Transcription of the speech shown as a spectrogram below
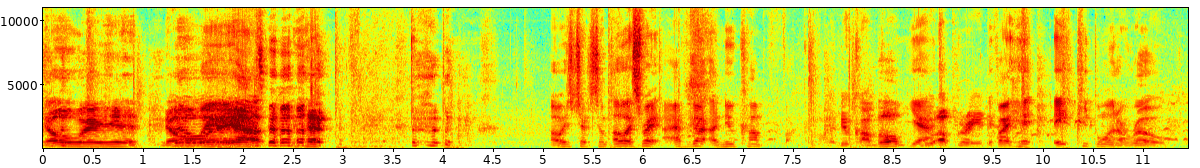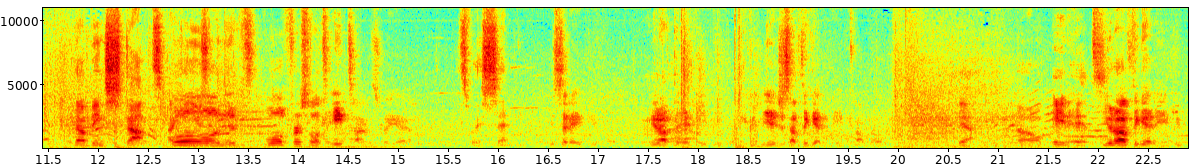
No way in. No, No way, way out. I always check some. Oh, that's right. I've got a new comp. Fuck, come on. A new combo? Yeah. You upgrade. If I hit eight people in a row without being stopped, I well, can use it. it's well. First of all, it's eight times, but yeah, That's what I said. you said eight people. You don't have to hit eight people. You, can, you just have to get an eight combo. Yeah, No. eight hits. You don't have to get eight people.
